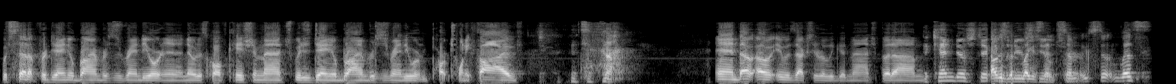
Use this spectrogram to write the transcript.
which set up for Daniel Bryan versus Randy Orton in a no disqualification match, which is Daniel Bryan versus Randy Orton part 25. and that, oh, it was actually a really good match. But um, The kendo stick I is the new like steel said, chair. so let's.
